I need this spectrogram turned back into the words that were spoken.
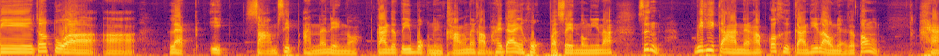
มีเจ้าตัวอ่าแหลกอีก 30 อันนั่นเองเนาะ การจะตีบวก 1 ครั้งนะครับ ให้ได้ 6%ตรงนี้นะ ซึ่งวิธีการนะครับก็คือการที่เราเนี่ยจะต้องหา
